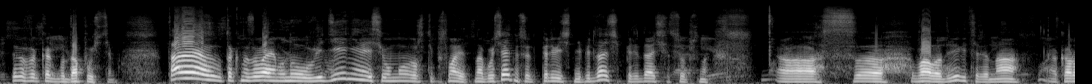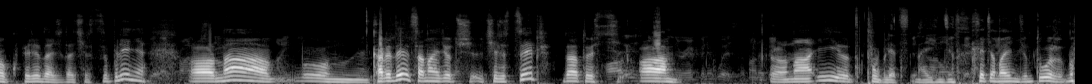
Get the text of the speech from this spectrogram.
это как бы допустим. Второе, так называемое нововведение, если вы можете посмотреть на гусятницу, это первичная передача, передача, собственно, э, с вала двигателя на коробку передач, да, через сцепление. Э, на э, Харли она идет через цепь, да, то есть а на и фу, блядь, на Индин, хотя на Индин тоже, ну,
